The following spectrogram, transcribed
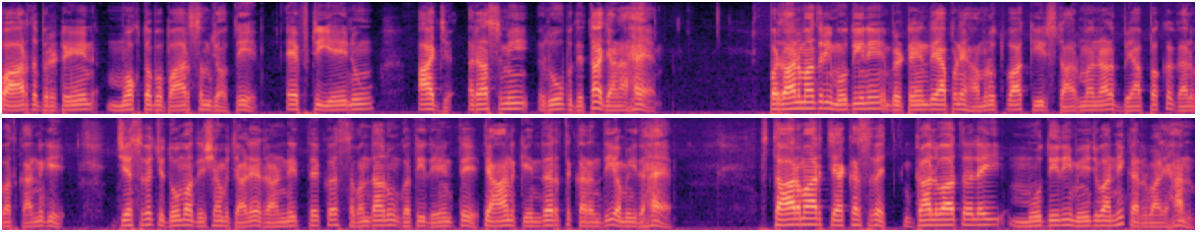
ਭਾਰਤ, ਬ੍ਰਿਟੇਨ ਮੁਕਤ ਵਪਾਰ ਸਮਝੌਤੇ FTA ਨੂੰ ਅੱਜ ਰਸਮੀ ਰੂਪ ਦਿੱਤਾ ਜਾਣਾ ਹੈ। ਪ੍ਰਧਾਨ ਮੰਤਰੀ ਮੋਦੀ ਨੇ ਬ੍ਰਿਟੇਨ ਦੇ ਆਪਣੇ ਹਮਰੁਤਬਾ ਕੀਰ ਸਟਾਰਮਰ ਨਾਲ ਵਿਆਪਕ ਗੱਲਬਾਤ ਕਰਨਗੇ, ਜਿਸ ਵਿੱਚ ਦੋਵਾਂ ਦੇਸ਼ਾਂ ਵਿਚਾਲੇ ਰਣਨੀਤਿਕ ਸਬੰਧਾਂ ਨੂੰ ਗਤੀ ਦੇਣ ਤੇ ਧਿਆਨ ਕੇਂਦਰਿਤ ਕਰਨ ਦੀ ਉਮੀਦ ਹੈ। ਸਟਾਰਮਾਰ ਚੈਕਰਸ ਵਿੱਚ ਗੱਲਬਾਤ ਲਈ ਮੋਦੀ ਦੀ ਮੇਜ਼ਬਾਨੀ ਕਰਨ ਵਾਲੇ ਹਨ।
